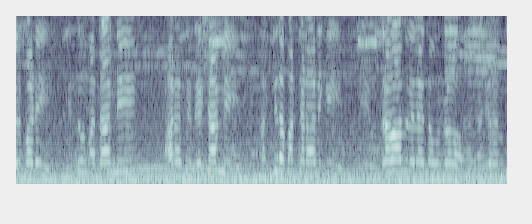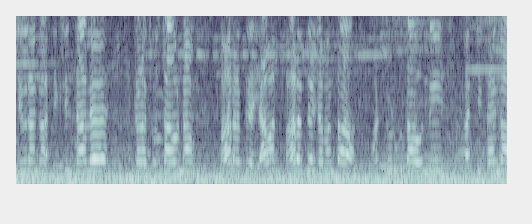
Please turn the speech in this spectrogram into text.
ఏర్పడి హిందూ మతాన్ని భారతదేశాన్ని అస్థిరపరచడానికి ఈ ఉగ్రవాదులు ఏదైతే ఉన్నారో తీవ్రంగా శిక్షించాలి. ఇక్కడ చూస్తా ఉన్నాం భారత యావత్ భారతదేశం అంతా అట్టుడుకుతా ఉంది. ఖచ్చితంగా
